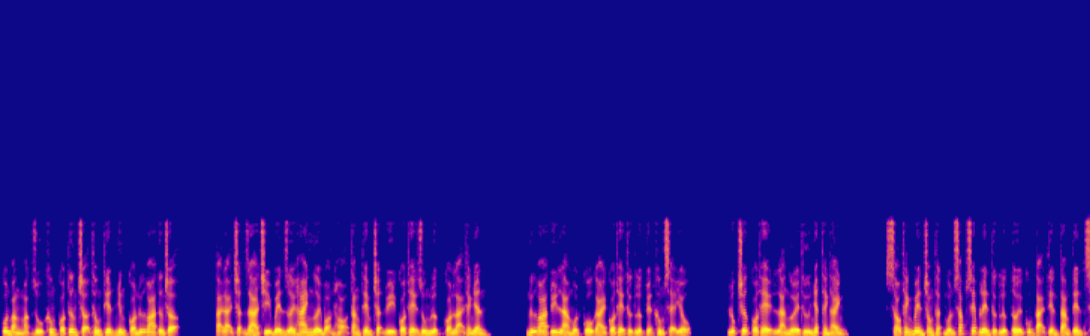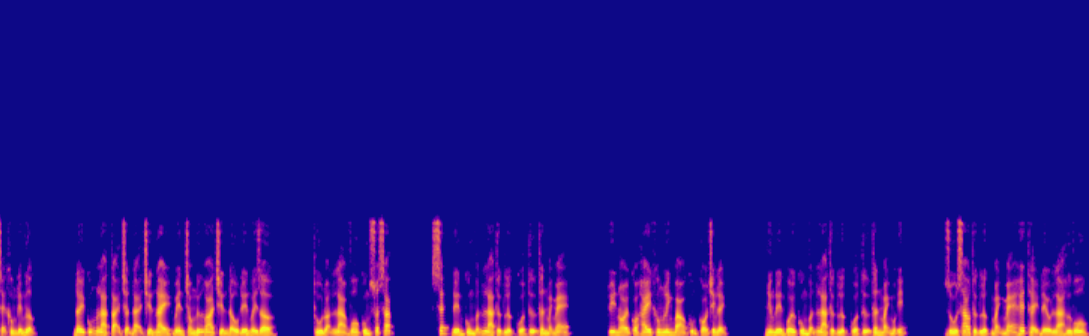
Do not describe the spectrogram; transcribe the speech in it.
Côn bằng mặc dù không có tương trợ thông thiên nhưng có nữ hoa tương trợ. Tại đại trận ra chỉ bên dưới hai người bọn họ tăng thêm trận uy có thể dùng lực còn lại thánh nhân. Nữ hoa tuy là một cô gái có thể thực lực tuyệt không sẽ yếu, lúc trước có thể là người thứ nhất thành thánh. Sáu thánh bên trong thật muốn sắp xếp lên thực lực tới cũng tại tiền tam tên sẽ không đến ngược. Đây cũng là tại trận đại chiến này bên trong nữ hoa chiến đấu đến bây giờ. Thủ đoạn là vô cùng xuất sắc, xét đến cùng vẫn là thực lực của tự thân mạnh mẽ. Tuy nói có hay không linh bảo cũng có tranh lệch nhưng đến cuối cùng vẫn là thực lực của tự thân mạnh một ít. Dù sao thực lực mạnh mẽ hết thể đều là hư vô.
